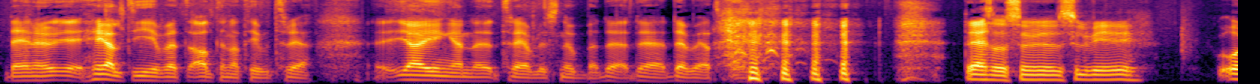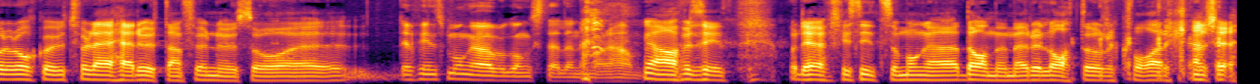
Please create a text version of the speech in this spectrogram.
Det är helt givet alternativ tre. Jag är ingen eh, trevlig snubbe, det, det, det vet man. Det är så, så skulle vi råka ut för det här utanför nu så, eh, Det finns många övergångsställen i Mariehamn. ja precis. Och det finns inte så många damer med rullator kvar kanske.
